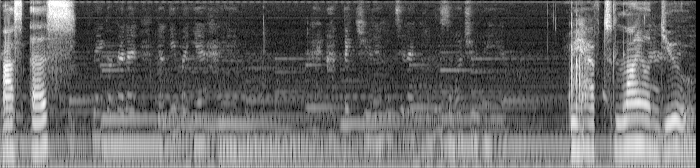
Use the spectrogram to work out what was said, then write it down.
as us. We have to lie on you.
